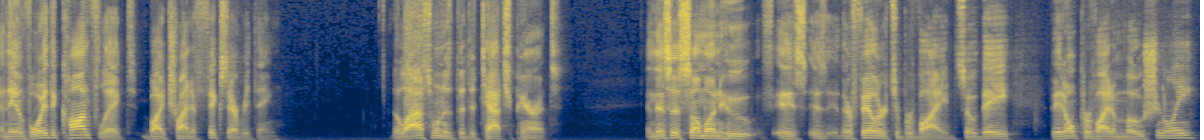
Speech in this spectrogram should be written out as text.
And they avoid the conflict by trying to fix everything. The last one is the detached parent. And this is someone who is, is their failure to provide. So they they don't provide emotionally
